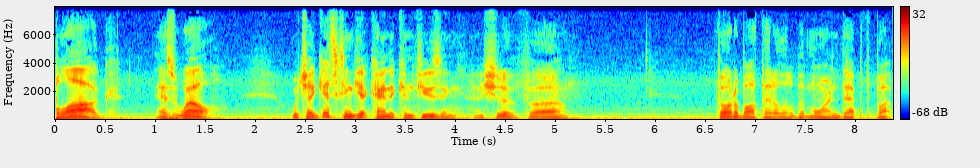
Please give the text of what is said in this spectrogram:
blog as well, which I guess can get kind of confusing. I should have uh, thought about that a little bit more in depth, but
